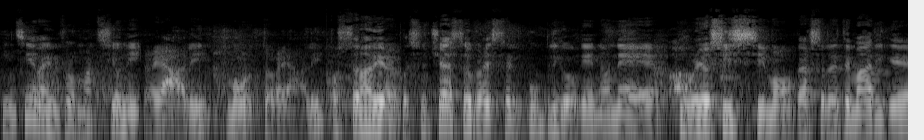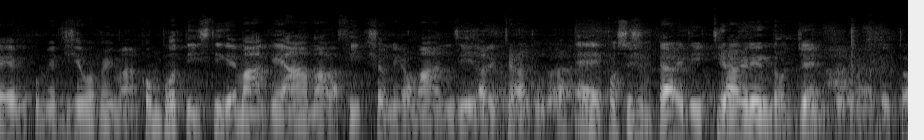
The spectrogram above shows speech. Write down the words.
insieme a informazioni reali, molto reali, possono avere quel successo presso il pubblico che non è curiosissimo verso le tematiche, come dicevo prima, complottistiche, ma che ama la fiction, i romanzi, la letteratura. E posso cercare di tirare dentro gente, come ha detto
